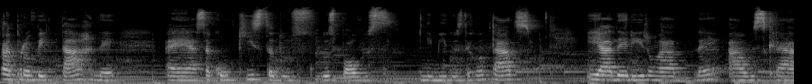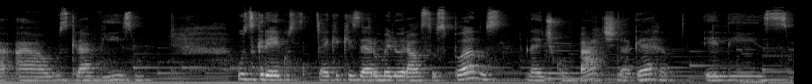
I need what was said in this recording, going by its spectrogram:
aproveitar né, é, essa conquista dos, dos povos inimigos derrotados e aderiram a, né, ao, escra ao escravismo. Os gregos, né, que quiseram melhorar os seus planos né, de combate na guerra, eles,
